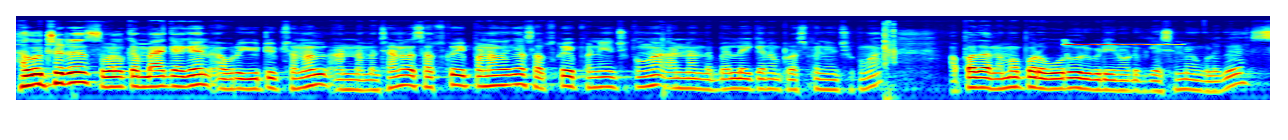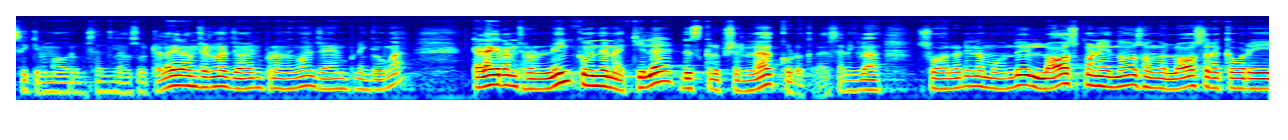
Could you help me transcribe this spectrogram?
Hello traders welcome back again our YouTube channel and நம்ம சேனலை subscribe பண்ணாதவங்க subscribe பண்ணி வச்சுக்கோங்க. அண்ட் அந்த பெல் ஐக்கனை ப்ரெஸ் பண்ணி வச்சுக்கோங்க. அப்போ தான் நம்ம போகிற ஒரு ஒரு வீடியோ நோட்டிஃபிகேஷனுமே உங்களுக்கு சீக்கிரமாக வரும் சரிங்களா? ஸோ டெலிகிராம் சேனலில் ஜாயின் பண்ணாதவங்க ஜாயின் பண்ணிக்கோங்க. டெலிகிராம் சேனல் லிங்க் வந்து நான் கீழே டிஸ்கிரிப்ஷனில் கொடுக்குறேன் சரிங்களா? ஸோ ஆல்ரெடி நம்ம வந்து லாஸ் பண்ணியிருந்தோம். ஸோ அந்த லாஸ் ரெக்கவரி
